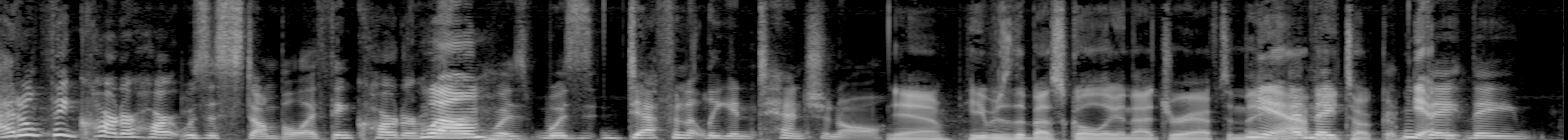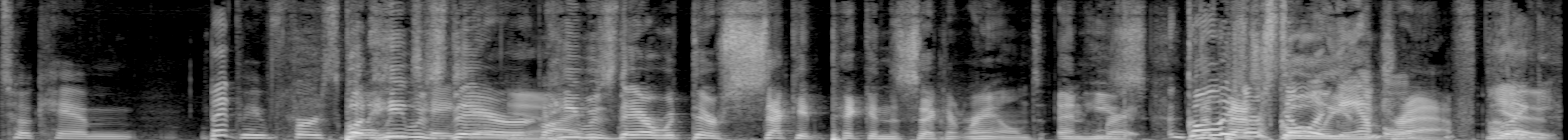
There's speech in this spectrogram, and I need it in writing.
I don't think Carter Hart was a stumble. I think Carter Well- Hart was, was definitely intentional. yeah, he was the best goalie in that draft, and they, Yeah. and they, And took him. Yeah. They, they took him, But- first but he was taken, there. Yeah. He was there with their second pick in the second round, and he's Right. the Goalies best are still goalie in the draft. Yeah. Like,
